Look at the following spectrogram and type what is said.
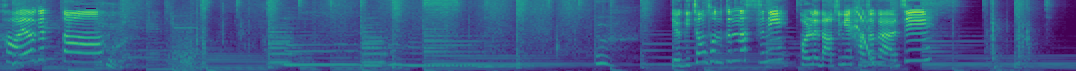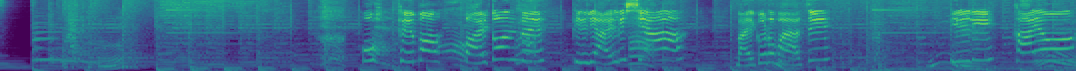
가야겠다. 여기 청소는 끝났으니 벌레 나중에 가져가야지. 아일리시야! 말 걸어봐야지! 빌리, 가요!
